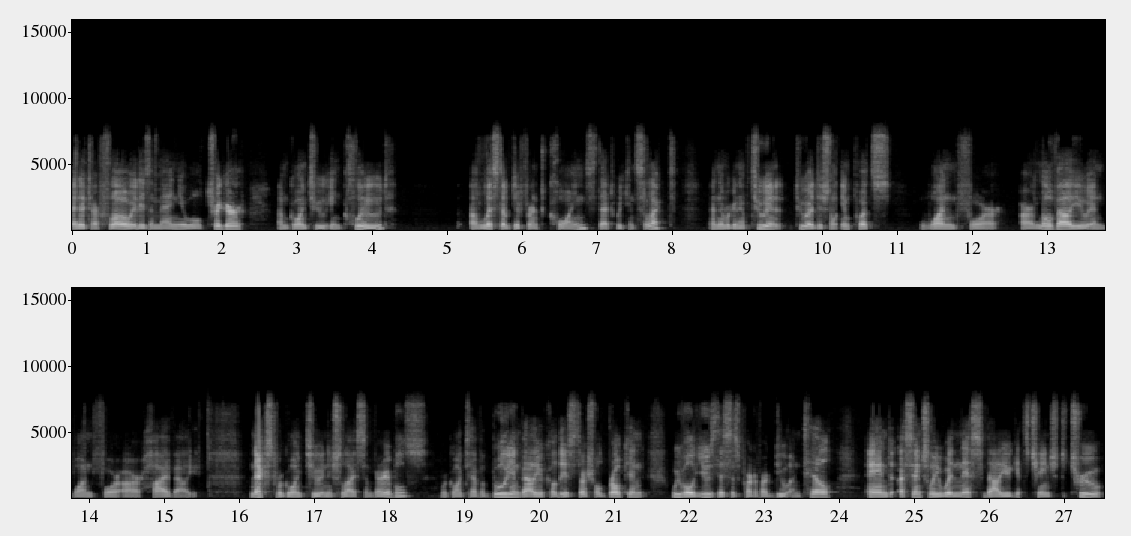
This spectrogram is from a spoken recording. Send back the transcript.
edit our flow. It is a manual trigger. I'm going to include a list of different coins that we can select. And then we're going to have two, in, two additional inputs, one for our low value and one for our high value. Next, we're going to initialize some variables. We're going to have a Boolean value called is threshold broken. We will use this as part of our do until. And essentially when this value gets changed to true,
